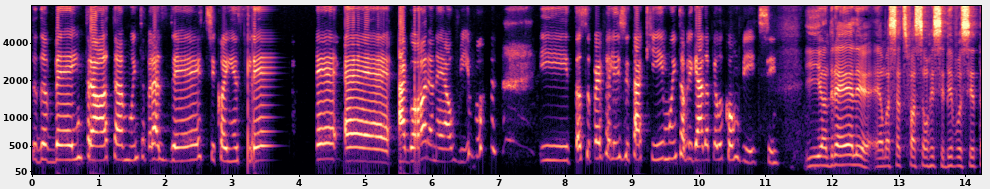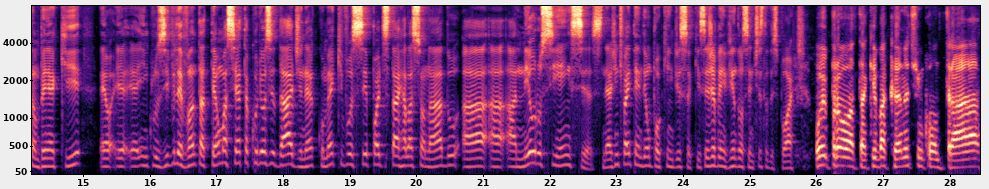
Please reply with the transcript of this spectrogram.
Tudo bem, Prota, muito prazer te conhecer é, agora, né, ao vivo. E estou super feliz de estar aqui. Muito obrigada pelo convite. E André Heller, é uma satisfação receber você também aqui. É, é, é, inclusive levanta até uma certa curiosidade, né? Como é que você pode estar relacionado a, a, a neurociências? Né? A gente vai entender um pouquinho disso aqui. Seja bem-vindo ao Cientista do Esporte. Oi, Prota, que bacana te encontrar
